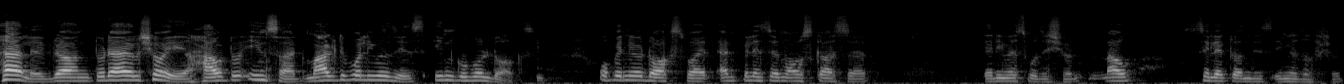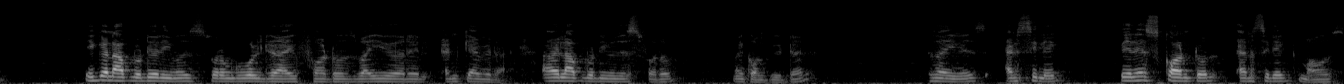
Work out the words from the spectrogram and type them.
Hello everyone, today I will show you how to insert multiple images in Google Docs. Open your Docs file and place your mouse cursor in image position. Now select on this image option. You can upload your image from Google Drive, Photos by URL and camera. I will upload images from my computer. My image and select press Ctrl and select mouse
